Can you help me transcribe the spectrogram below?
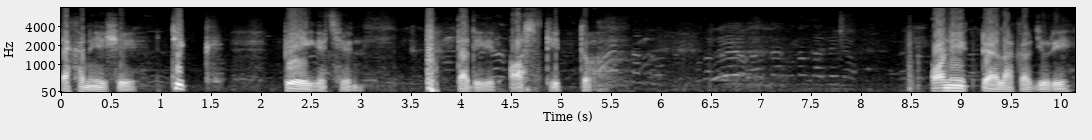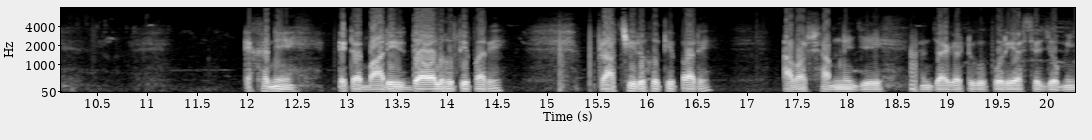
এখানে এসে ঠিক পেয়ে গেছেন তাদের অস্তিত্ব। অনেকটা এলাকা জুড়ে। এখানে এটা বাড়ির দেওয়াল হতে পারে প্রাচীরও হতে পারে, আবার সামনে যে জায়গাটুকু পড়ে আছে জমি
